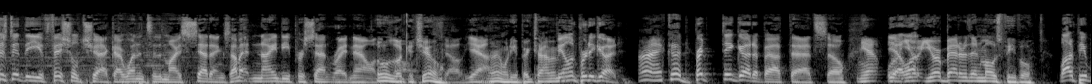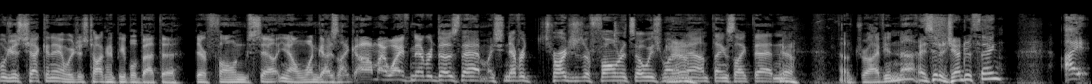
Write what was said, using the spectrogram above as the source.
Just did the official check. I went into my settings. I'm at 90% right now. Oh, look at you. So, yeah. All right, what are you big time? Feeling pretty good. All right, good. Pretty good about that. So, Yeah, yeah. well, lot, you're, you're better than most people. a lot of people just checking in. We're just talking to people about the their phone sale. You know, one guy's like, "Oh, my wife never does that. My- She never charges her phone. It's always running Yeah. out and things like that." And Yeah. that'll drive you nuts. Is it a gender thing? I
